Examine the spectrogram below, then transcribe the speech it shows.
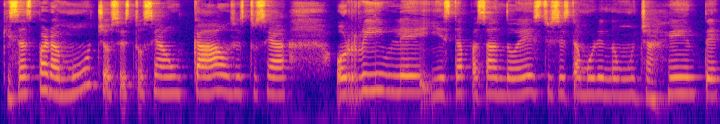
Quizás para muchos esto sea un caos, esto sea horrible y está pasando esto y se está muriendo mucha gente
